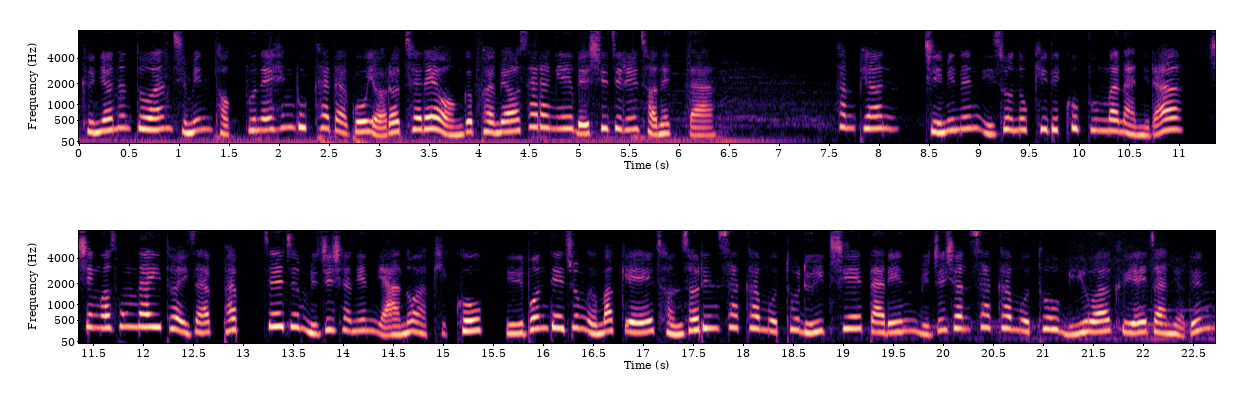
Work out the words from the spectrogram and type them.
그녀는 또한 지민 덕분에 행복하다고 여러 차례 언급하며 사랑의 메시지를 전했다. 한편 지민은 이소노 키리코뿐만 아니라 싱어 송라이터이자 팝 재즈 뮤지션인 야노 아키코, 일본 대중음악계의 전설인 사카모토 류이치의 딸인 뮤지션 사카모토 미우와 그의 자녀 등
